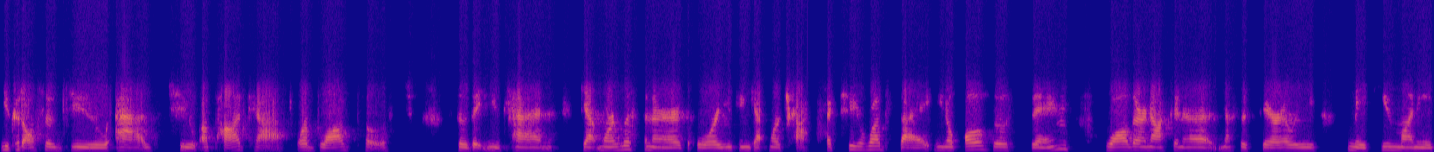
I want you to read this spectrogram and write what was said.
you could also do ads to a podcast or blog post so that you can get more listeners or you can get more traffic to your website. You know, all of those things, while they're not going to necessarily make you money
